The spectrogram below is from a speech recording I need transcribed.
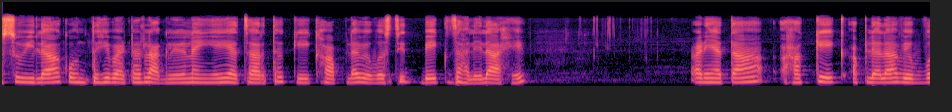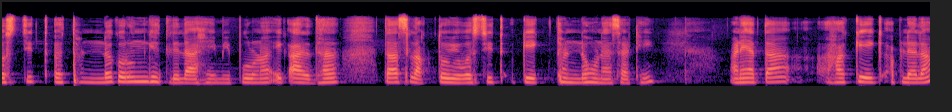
सुईला कोणतंही बॅटर लागलेलं नाही आहे याचा अर्थ केक हा आपला व्यवस्थित बेक झालेला आहे. आणि आता हा केक आपल्याला व्यवस्थित थंड करून घेतलेला आहे. मी पूर्ण एक अर्धा तास लागतो व्यवस्थित केक थंड होण्यासाठी. आणि आता हा केक आपल्याला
